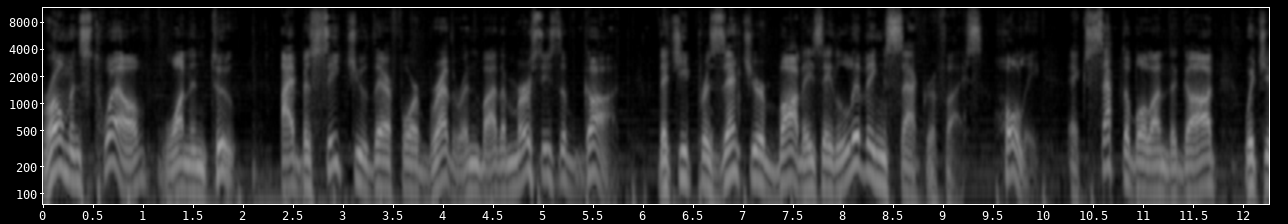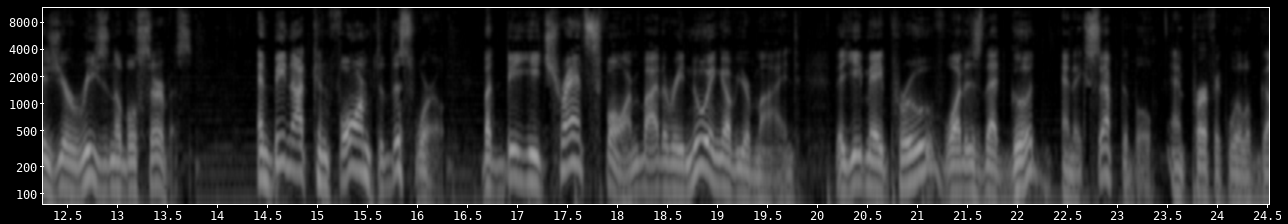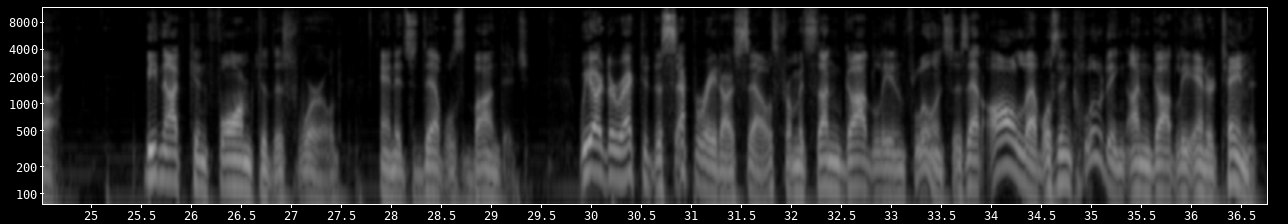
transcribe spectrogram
Romans 12, 1 and 2. I beseech you, therefore, brethren, by the mercies of God, that ye present your bodies a living sacrifice, holy, acceptable unto God, which is your reasonable service. And be not conformed to this world, but be ye transformed by the renewing of your mind, that ye may prove what is that good and acceptable and perfect will of God. Be not conformed to this world and its devil's bondage. We are directed to separate ourselves from its ungodly influences at all levels, including ungodly entertainment.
